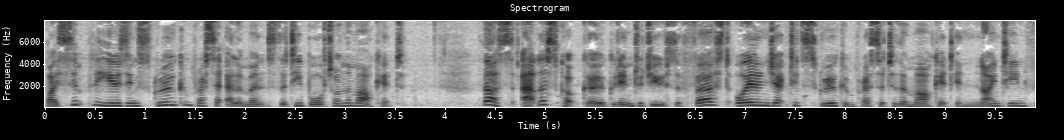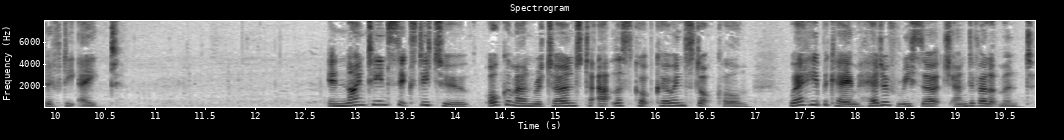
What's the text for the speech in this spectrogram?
by simply using screw compressor elements that he bought on the market. Thus, Atlas Copco could introduce the first oil injected screw compressor to the market in 1958. In 1962, Åkerman returned to Atlas Copco in Stockholm, where he became head of research and development.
